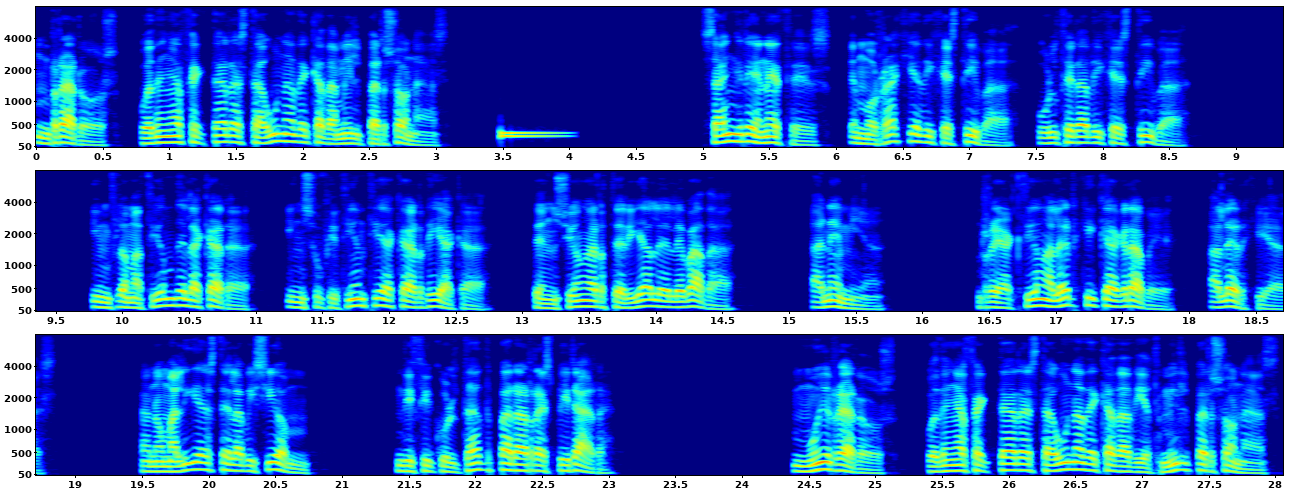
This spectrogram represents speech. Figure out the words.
raros, pueden afectar hasta una de cada mil personas. Sangre en heces, hemorragia digestiva, úlcera digestiva, inflamación de la cara, insuficiencia cardíaca, tensión arterial elevada, anemia, reacción alérgica grave, alergias, anomalías de la visión, dificultad para respirar. Muy raros, pueden afectar hasta una de cada 10.000 personas.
